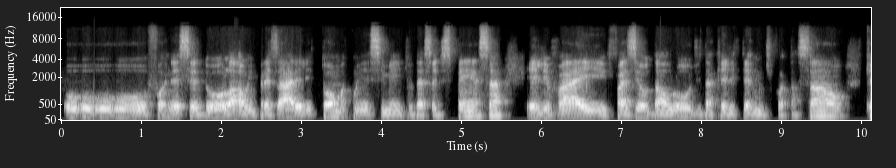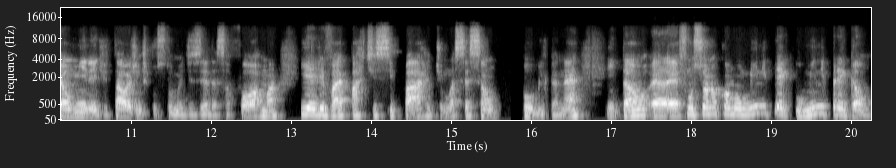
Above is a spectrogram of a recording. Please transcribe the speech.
O, o, o, fornecedor lá, o empresário, ele toma conhecimento dessa dispensa, ele vai fazer o download daquele termo de cotação, que é um mini edital, a gente costuma dizer dessa forma, e ele vai participar de uma sessão pública, né? Então, é, é, funciona como um mini, o um mini pregão,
